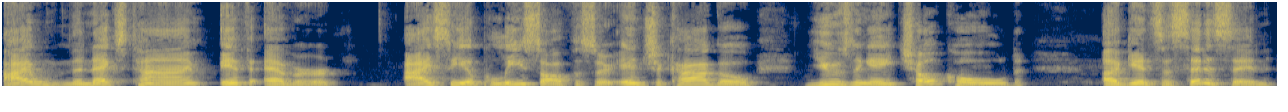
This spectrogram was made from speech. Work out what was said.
I the next time, if ever, I see a police officer in Chicago using a chokehold against a citizen,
